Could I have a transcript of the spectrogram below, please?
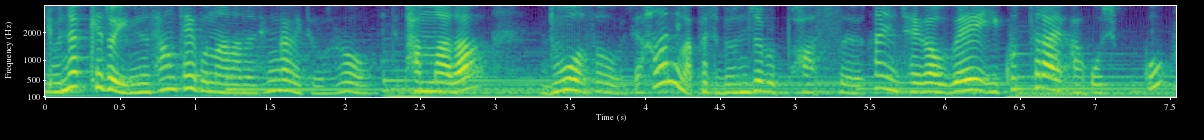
연약해져 있는 상태구나라는 생각이 들어서 밤마다 누워서 이제 하나님 앞에서 면접을 봤어요. 하나님 제가 왜 이 코트라에 가고 싶고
